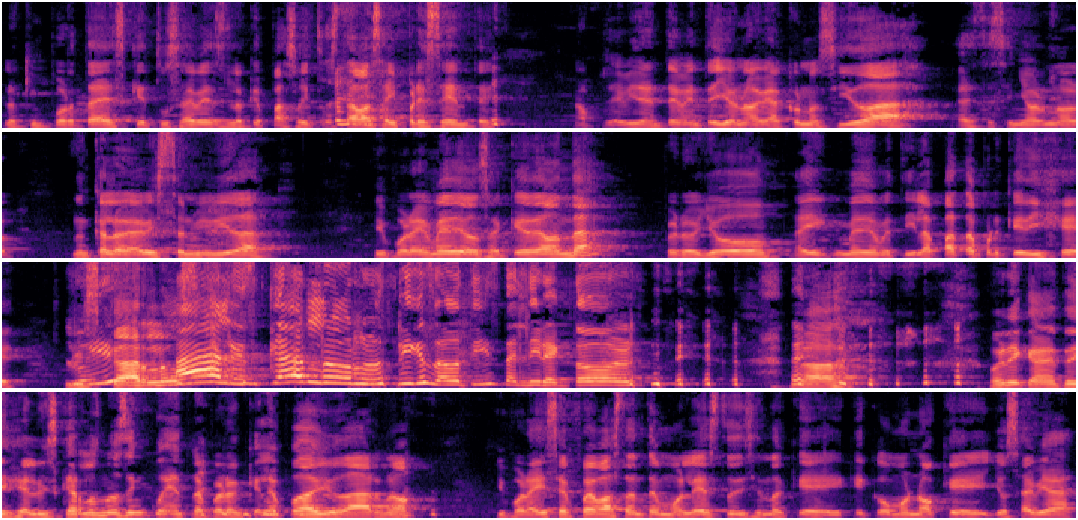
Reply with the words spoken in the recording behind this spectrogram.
lo que importa es que tú sabes lo que pasó y tú estabas ahí presente. No, pues evidentemente yo no había conocido a, este señor, no, nunca lo había visto en mi vida. Y por ahí medio saqué de onda, pero yo ahí medio metí la pata porque dije, Luis, Carlos. Ah, Luis Carlos Rodríguez Bautista, el director. No, únicamente dije, Luis Carlos no se encuentra, pero ¿en qué le puedo ayudar, no? Y por ahí se fue bastante molesto diciendo que, que cómo no, que yo sabía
